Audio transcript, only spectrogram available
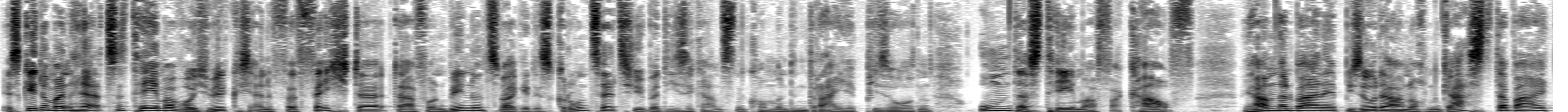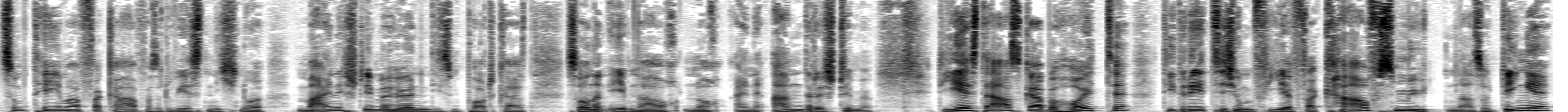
Es geht um ein Herzensthema, wo ich wirklich ein Verfechter davon bin. Und zwar geht es grundsätzlich über diese ganzen kommenden drei Episoden um das Thema Verkauf. Wir haben dann bei einer Episode auch noch einen Gast dabei zum Thema Verkauf. Also du wirst nicht nur meine Stimme hören in diesem Podcast, sondern eben auch noch eine andere Stimme. Die erste Ausgabe heute, die dreht sich um vier Verkaufsmythen, also Dinge,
